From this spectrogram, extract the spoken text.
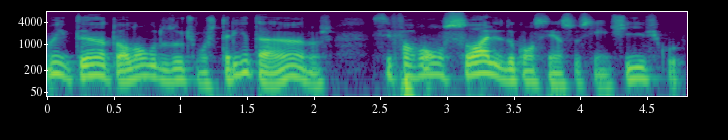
No entanto, ao longo dos últimos 30 anos, se formou um sólido consenso científico,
